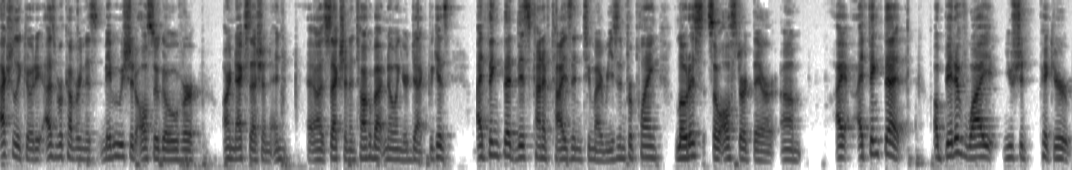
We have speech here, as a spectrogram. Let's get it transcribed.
actually, Cody, as we're covering this, maybe we should also go over our next session and uh, section and talk about knowing your deck because I think that this kind of ties into my reason for playing Lotus. So I'll start there. Um, I I think that a bit of why you should pick your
